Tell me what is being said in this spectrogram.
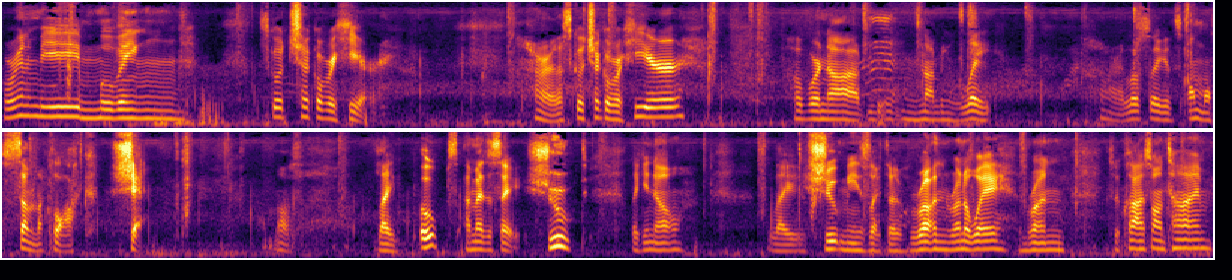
we're gonna be moving go check over here. All right let's go check over here. Hope we're not not being late. All right looks like it's almost seven o'clock. Shit. Almost like oops i meant to say shoot. Like you know like shoot means like to run run away run to class on time.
